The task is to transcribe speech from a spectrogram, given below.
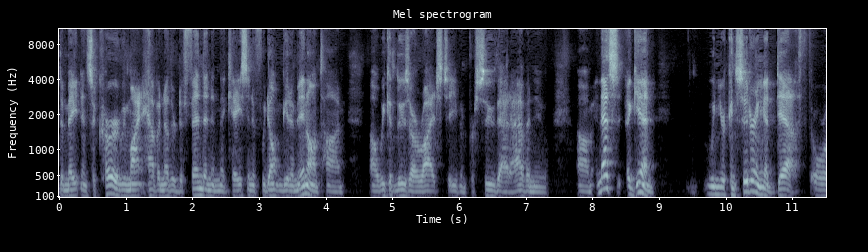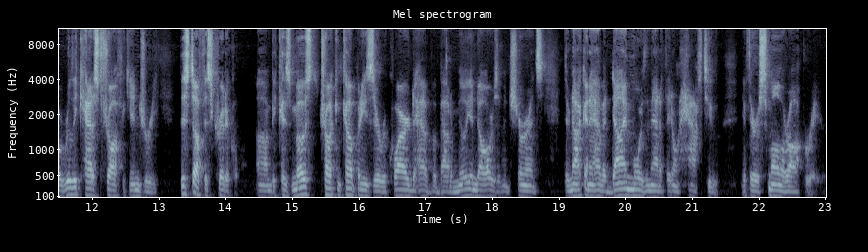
the maintenance occur? We might have another defendant in the case, and if we don't get them in on time, uh, we could lose our rights to even pursue that avenue. Um, and that's, again, when you're considering a death or a really catastrophic injury, this stuff is critical um, because most trucking companies are required to have about a million dollars of insurance. They're not going to have a dime more than that if they don't have to, if they're a smaller operator.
